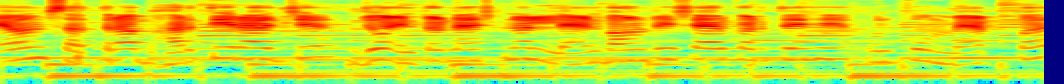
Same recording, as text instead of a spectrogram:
एवं सत्रह भारतीय राज्य जो इंटरनेशनल लैंड बाउंड्री शेयर करते हैं उनको मैप पर,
